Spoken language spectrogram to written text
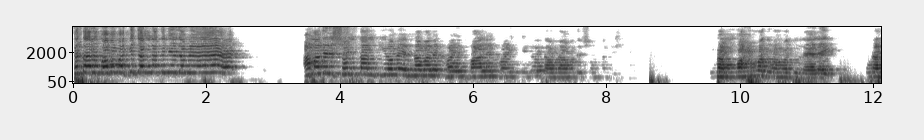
সে তার বাবা মাকে জান্নাতে নিয়ে যাবে। আমাদের সন্তান কীভাবে নাবালেক হয়, বালেক হয়, এটাও আমরা আমাদের সন্তান ইমাম মোহাম্মদ রহমতুল্লাহ আলাই ওনার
